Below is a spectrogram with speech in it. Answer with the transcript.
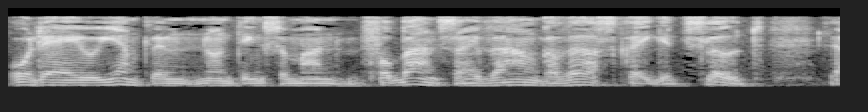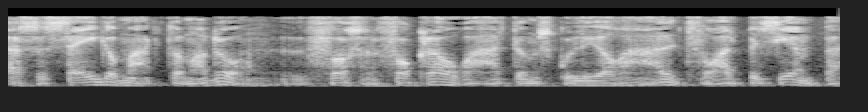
Och det är ju egentligen någonting som man förband sig vid andra världskrigets slut. Alltså segermakterna då för, förklara att de skulle göra allt för att bekämpa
